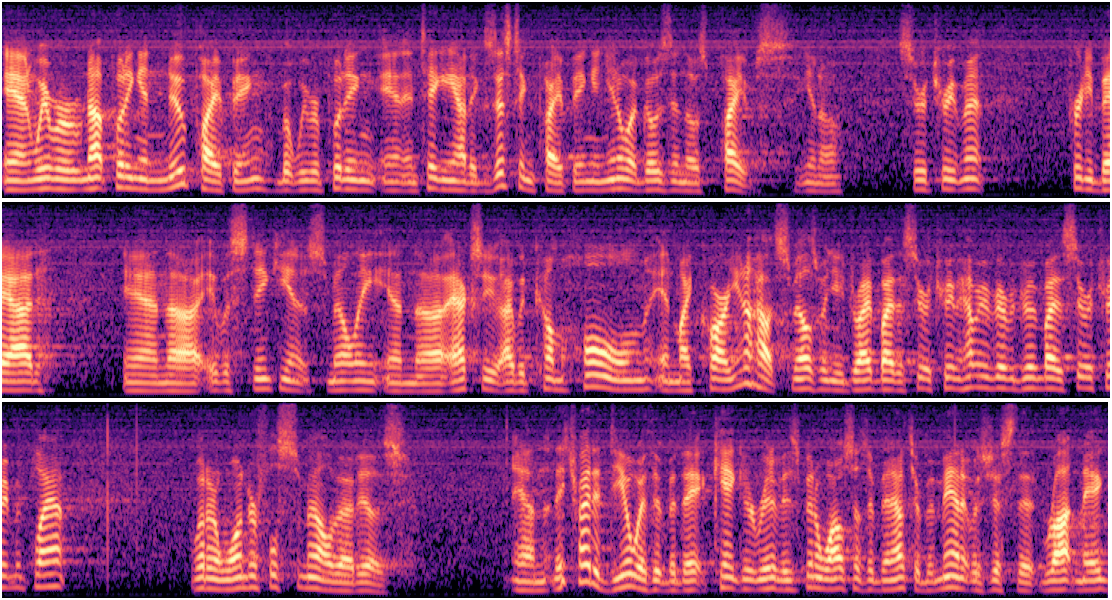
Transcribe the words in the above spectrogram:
And we were not putting in new piping, but we were putting in and taking out existing piping. And you know what goes in those pipes? You know, sewer treatment, pretty bad and uh, it was stinky and it was smelly. And uh, actually, I would come home in my car. You know how it smells when you drive by the sewer treatment? How many of you have ever driven by the sewer treatment plant? What a wonderful smell that is. And they try to deal with it, but they can't get rid of it. It's been a while since I've been out there, but man, it was just that rotten egg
